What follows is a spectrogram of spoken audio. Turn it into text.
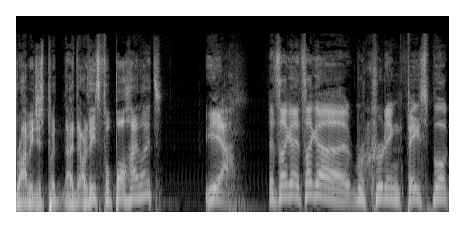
Robbie just put. Are these football highlights? Yeah, it's like a, it's like a recruiting Facebook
